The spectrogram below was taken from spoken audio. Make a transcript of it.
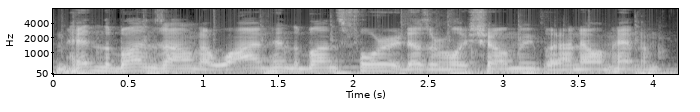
I'm hitting the buttons. I don't know why I'm hitting the buttons for. It doesn't really show me, but I know I'm hitting them.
